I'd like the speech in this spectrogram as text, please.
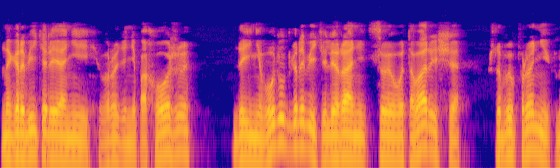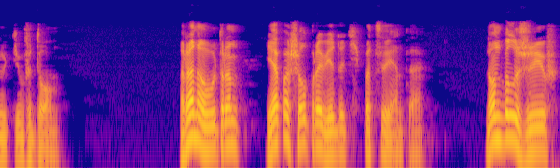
На грабителей они вроде не похожи, да и не будут грабители ранить своего товарища, чтобы проникнуть в дом. Рано утром я пошел проведать пациента. Он был жив,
